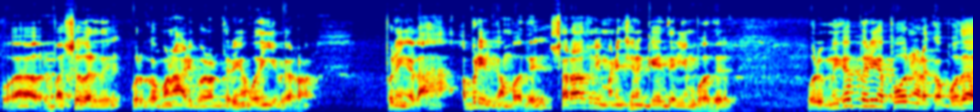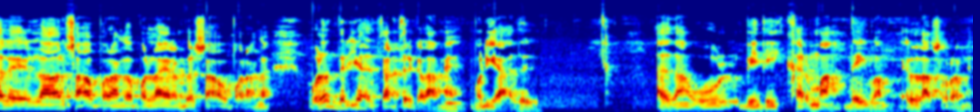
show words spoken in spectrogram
ஒரு பஸ்ஸு வருது. குறுக்க போனால் அடி போகிறோம்னு தெரியும். ஒதுங்கி போயிடும் புரியுங்களா அப்படி இருக்கும்போது சராசரி மனுஷனுக்கே தெரியும் போது ஒரு மிகப்பெரிய போர் நடக்க போது அதில் எல்லாரும் சாவ போகிறாங்க பல்லாயிரம் பேர் சாவ போகிறாங்க உலகம் தெரிஞ்சு அதை தடுத்துருக்கலாமே. முடியாது. அதுதான் ஊழ் விதி கர்மா தெய்வம் எல்லாம் சொல்கிறோமே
